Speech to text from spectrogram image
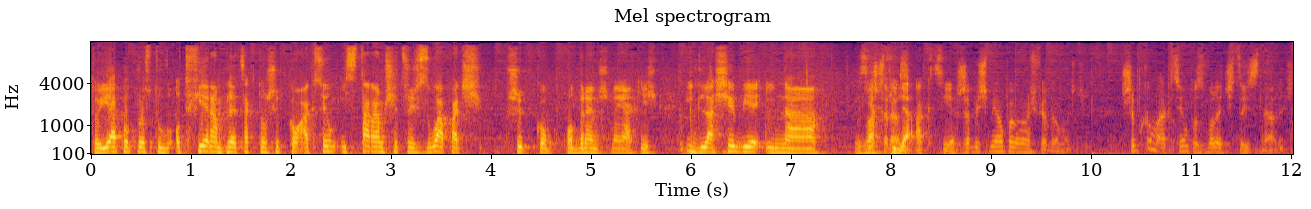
to ja po prostu otwieram plecak tą szybką akcją i staram się coś złapać szybko, podręczne jakieś i dla siebie i na za Jeszcze chwilę raz. akcję. Żebyś miał pełną świadomość. Szybką akcją pozwolę ci coś znaleźć,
